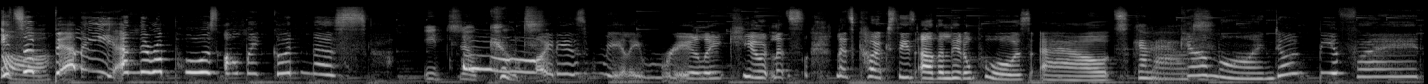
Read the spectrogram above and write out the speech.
It's a belly, and there are paws. Oh my goodness. It's so cute. Oh, it is really, really cute. Let's let's coax these other little paws out. Come out. Come on, don't be afraid.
